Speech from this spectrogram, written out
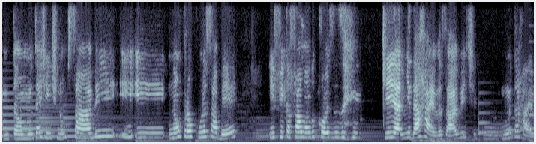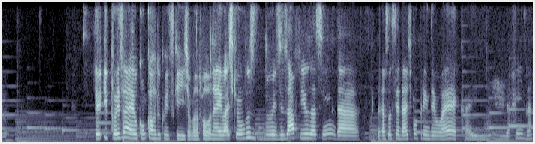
Então, muita gente não sabe e, e não procura saber e fica falando coisas que me dá raiva, sabe? Tipo, muita raiva. E, pois é, eu concordo com isso que a Giovana falou, né? Eu acho que um dos, dos desafios, assim, da, da sociedade compreender o ECA e, e, afins, né?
